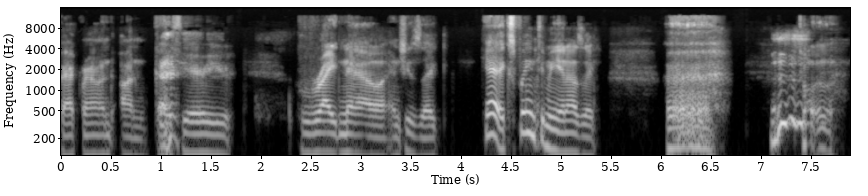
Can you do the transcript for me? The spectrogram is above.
background on Guy Fieri right now? And she's like, yeah, explain to me. And I was like,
